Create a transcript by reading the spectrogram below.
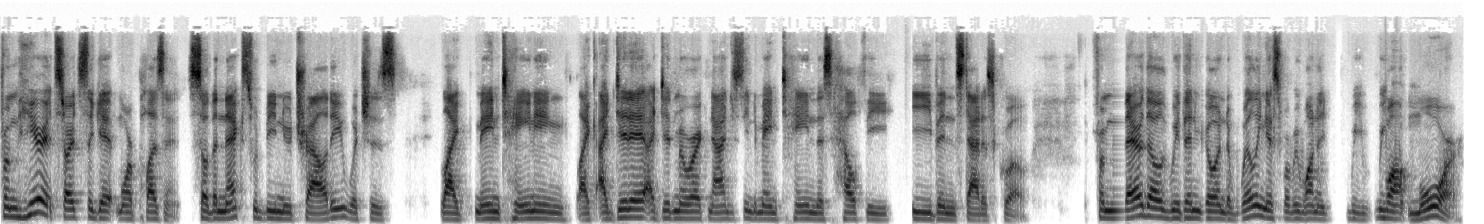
From here, it starts to get more pleasant. So the next would be neutrality, which is like maintaining, like, I did it, I did my work. Now I just need to maintain this healthy, even status quo. From there, though, we then go into willingness where we want to, we, we want more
